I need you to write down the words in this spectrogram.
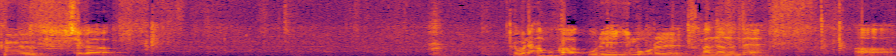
그 제가 이번에 한국 가갖고 우리 이모를 만났는데 어,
